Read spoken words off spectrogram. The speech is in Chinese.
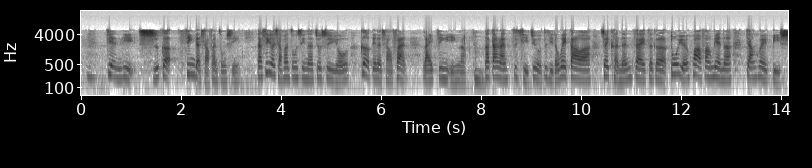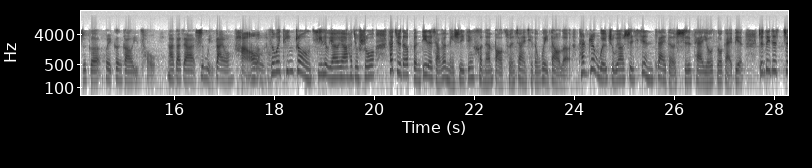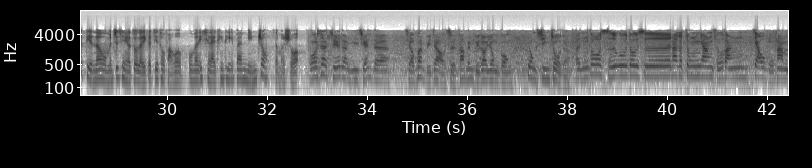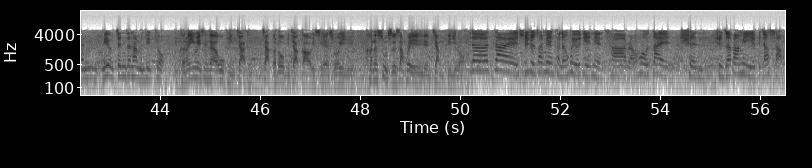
建立十个新的小贩中心。那新的小贩中心呢，就是由个别的小贩。来经营了，那当然自己就有自己的味道啊，所以可能在这个多元化方面呢，将会比十格会更高一筹。那大家拭目以待哦。好，这位听众七六幺幺他就说，他觉得本地的小贩美食已经很难保存像以前的味道了。他认为主要是现在的食材有所改变。针对这这点呢，我们之前也做了一个街头访问，我们一起来听听一般民众怎么说。我是觉得以前的。小贩比较好吃，他们比较用功、用心做的。很多食物都是那个中央厨房交给他们，没有真正他们去做。可能因为现在物品价钱价格都比较高一些，所以可能素食上会有点降低了。那在水准上面可能会有一点点差，然后在选选择方面也比较少。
